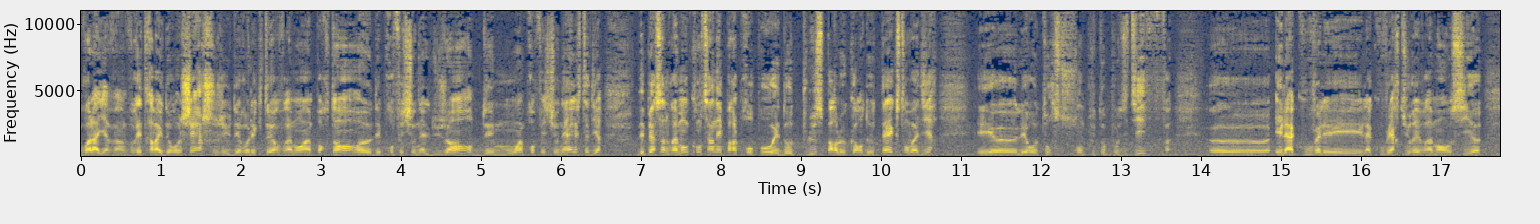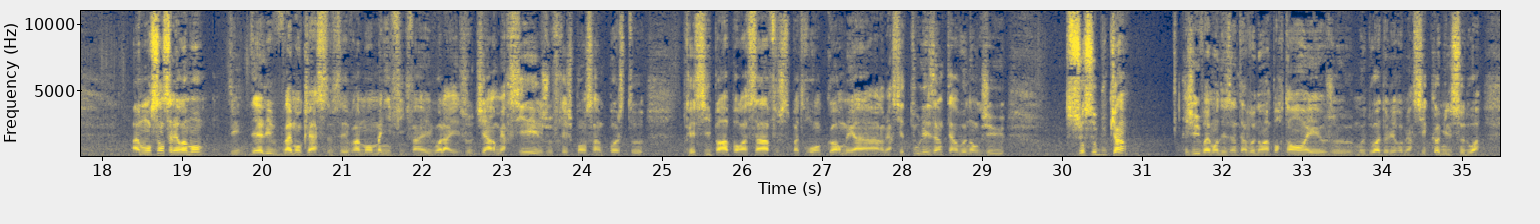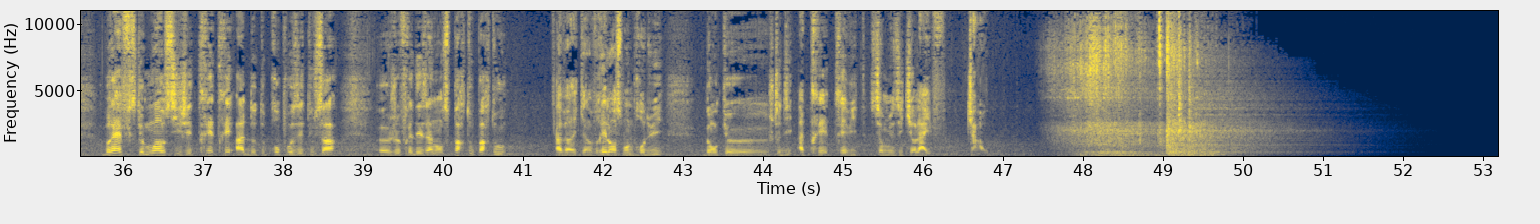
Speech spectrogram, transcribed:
voilà, il y avait un vrai travail de recherche. J'ai eu des relecteurs vraiment importants, euh, des professionnels du genre, des moins professionnels, c'est-à-dire des personnes vraiment concernées par le propos et d'autres plus par le corps de texte, on va dire. Et euh, les retours sont plutôt positifs. et la couve, la couverture est vraiment aussi, à mon sens, elle est vraiment elle est vraiment classe, c'est vraiment magnifique. Voilà, je tiens à remercier et je ferai, je pense, un post précis par rapport à ça. Je sais pas trop encore, mais à remercier tous les intervenants que j'ai eu sur ce bouquin. J'ai eu vraiment des intervenants importants et je me dois de les remercier comme il se doit. Bref, parce que moi aussi j'ai très très hâte de te proposer tout ça. Euh, je ferai des annonces partout partout avec un vrai lancement de produit. Donc euh, je te dis à très très vite sur Music Your Life. Ciao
